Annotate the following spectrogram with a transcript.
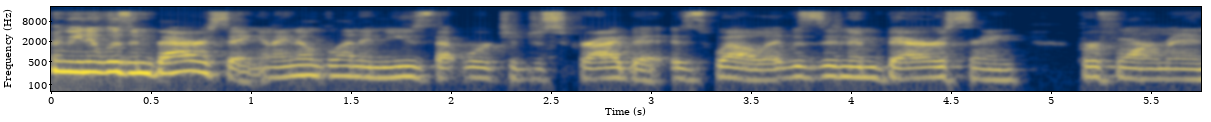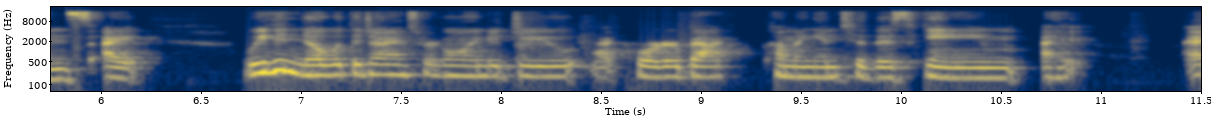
I mean it was embarrassing and I know Glennon used that word to describe it as well. It was an embarrassing performance. I we didn't know what the Giants were going to do at quarterback coming into this game. I, I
